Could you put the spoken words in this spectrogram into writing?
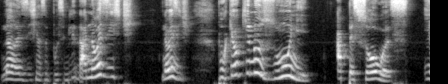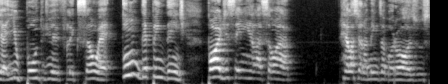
Não existe essa possibilidade, não existe. Não existe. Porque o que nos une a pessoas, e aí o ponto de reflexão é independente. Pode ser em relação a relacionamentos amorosos,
